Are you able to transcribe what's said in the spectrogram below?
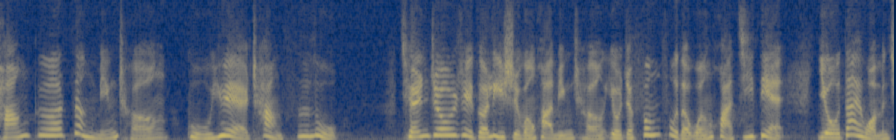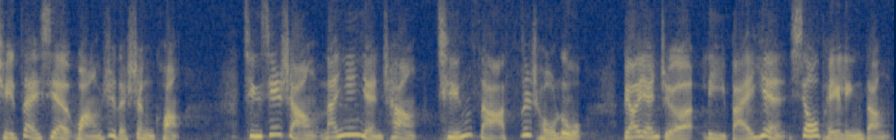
长歌赠名城，古乐唱丝路。泉州这座历史文化名城有着丰富的文化积淀，有待我们去再现往日的盛况。请欣赏男音演唱《情洒丝绸路》，表演者李白燕、肖培玲等。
